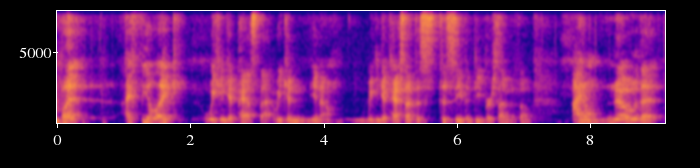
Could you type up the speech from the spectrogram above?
but I feel like we can get past that. We can, you know, we can get past that to, to see the deeper side of the film. I don't know that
